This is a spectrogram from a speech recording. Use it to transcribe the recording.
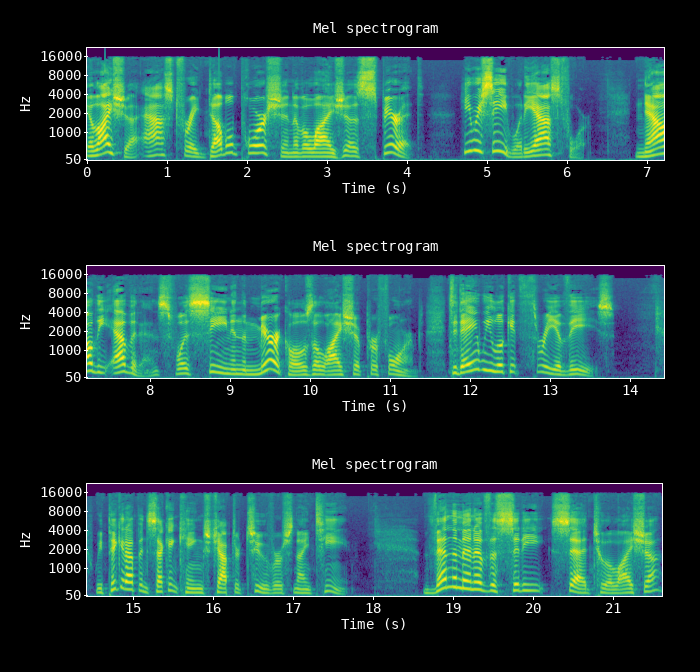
Elisha asked for a double portion of Elijah's spirit. He received what he asked for. Now the evidence was seen in the miracles Elisha performed. Today we look at three of these. We pick it up in 2 Kings chapter 2 verse 19. Then the men of the city said to Elisha,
